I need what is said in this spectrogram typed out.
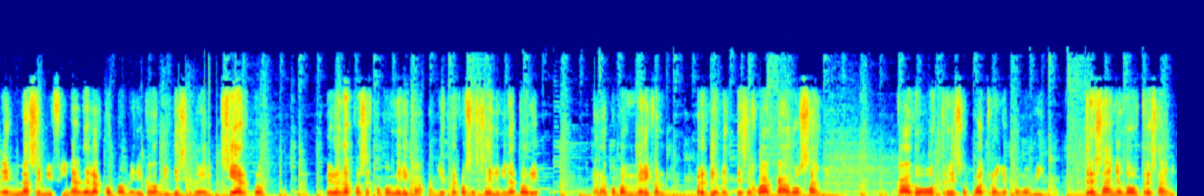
en la, semifinal de la Copa América 2019. Cierto, pero una cosa es Copa América y otra cosa es eliminatoria. La Copa América prácticamente se juega cada dos años. Cada dos, tres o cuatro años como mínimo. Tres años, dos, tres años.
